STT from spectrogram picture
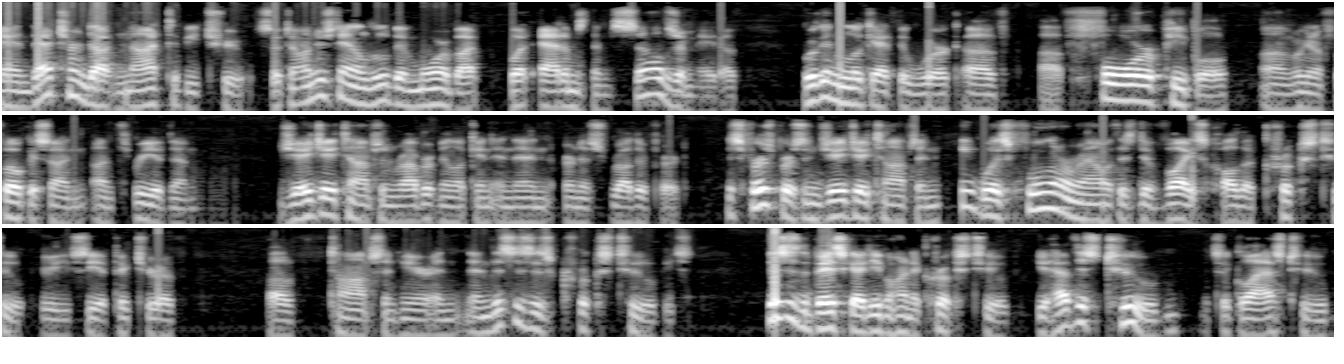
And that turned out not to be true. So to understand a little bit more about what atoms themselves are made of, we're going to look at the work of uh, four people. Um, we're going to focus on, on three of them. J.J. Thomson, Robert Millikan, and then Ernest Rutherford. This first person, J.J. Thomson, he was fooling around with this device called a Crookes tube. Here you see a picture of, of Thomson here, and, and this is his Crookes tube. He's, this is the basic idea behind a Crookes tube. You have this tube, it's a glass tube,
